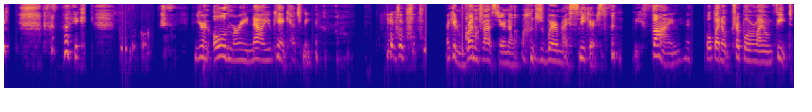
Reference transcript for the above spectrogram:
like, you're an old Marine now. You can't catch me. I can run faster now. I'll just wear my sneakers. Be fine. Hope I don't trip over my own feet.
